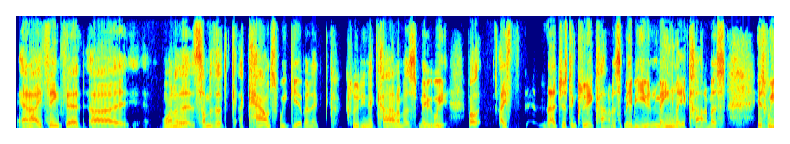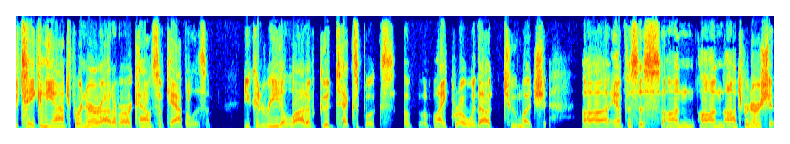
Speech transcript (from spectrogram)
And I think that uh, one of the some of the accounts we give, including economists, maybe we well, I not just including economists, maybe even mainly economists, is we've taken the entrepreneur out of our accounts of capitalism. You can read a lot of good textbooks of, of micro without too much uh, emphasis on on entrepreneurship.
